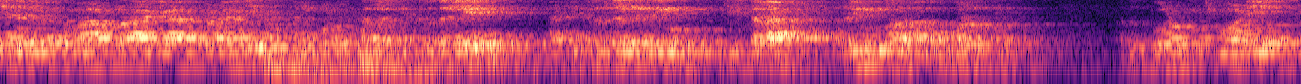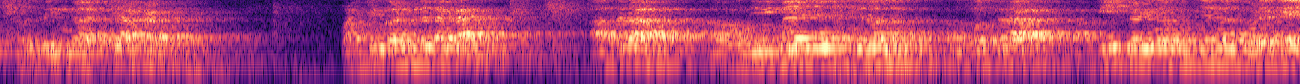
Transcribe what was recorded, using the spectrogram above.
ಏನೇನ್ ಬೇಕು? ಮಾಡ್ಕೊಡಾಗಿ ಹಾಕೊಡಾಗಿ ಅಲ್ಲಿ ಕೊಟ್ಟಿರ್ತಾರಲ್ಲ ಚಿತ್ರದಲ್ಲಿ? ಆ ಚಿತ್ರದಲ್ಲಿ ರಿಂಗ್ ಈ ತರ ರಿಂಗ್ ಬರುತ್ತೆ. ಅದು ಬೋರ್ಡ್ ಫಿಕ್ಸ್ ಮಾಡಿ ಅದು ರಿಂಗ್ ಹಾಕಿ ಆಟ ಆಡ್ತಾರೆ ಫಸ್ಟ್ ಕಂಡಿದಾಗ ಆ ಒಂದು ಇಮ್ಯಾಜಿನೇಷನ್ ಇರಲ್ಲ. ಅದಕ್ಕೋಸ್ಕರ ಆ ಬೀಚ್ ಹಣ್ಣಿನ ಬುಟ್ಟಿಯನ್ನು ಗೋಡೆಗೆ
